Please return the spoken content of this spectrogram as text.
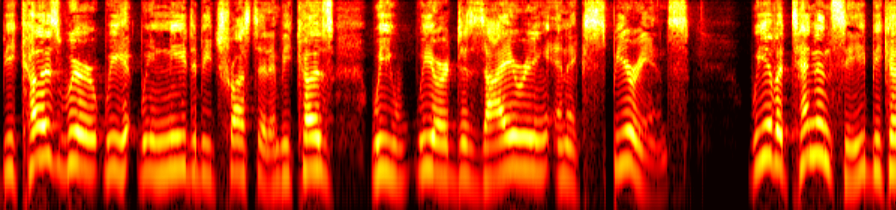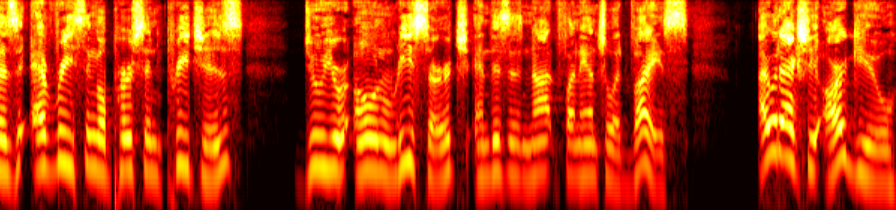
because we're we we need to be trusted and because we we are desiring an experience we have a tendency because every single person preaches do your own research and this is not financial advice. I would actually argue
